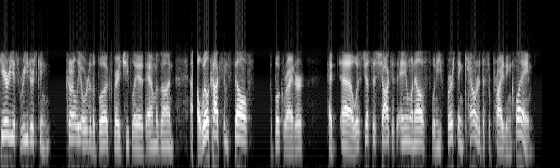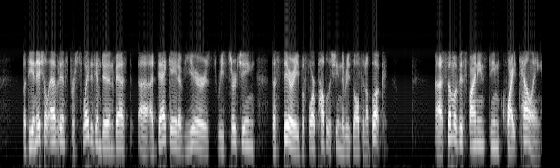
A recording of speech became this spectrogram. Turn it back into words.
curious readers can currently order the book very cheaply at Amazon. Uh, Wilcox himself, the book writer, had uh, was just as shocked as anyone else when he first encountered the surprising claims. But the initial evidence persuaded him to invest uh, a decade of years researching the theory before publishing the result in a book. Uh, some of his findings seem quite telling.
